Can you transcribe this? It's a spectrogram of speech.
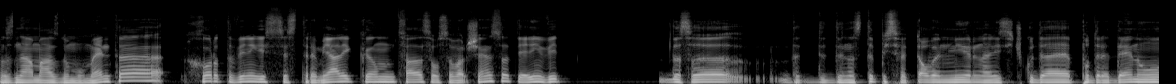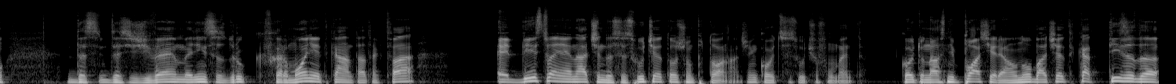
знам аз до момента, хората винаги са се стремяли към това да се усъвършенстват и един вид да, са, да, да, да настъпи световен мир, нали, всичко да е подредено, да си, да си живеем един с друг в хармония и така нататък. Това единственият начин да се случи е точно по този начин, който се случва в момента. Който нас ни плаши реално, обаче е така. Ти за да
